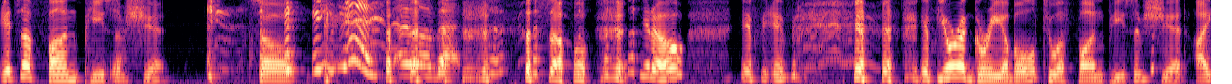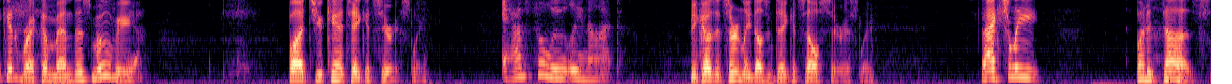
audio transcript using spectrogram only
It's a fun piece of shit. So yes, I love that. so you know if if if you're agreeable to a fun piece of shit i could recommend this movie Yeah. but you can't take it seriously Absolutely not. Because it certainly doesn't take itself seriously actually but it does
